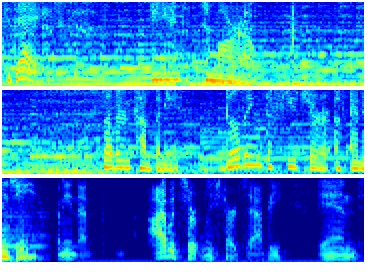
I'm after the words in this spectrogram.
today and tomorrow? Southern Company, building the future of energy. I mean, I, I would certainly start Zappe. And,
